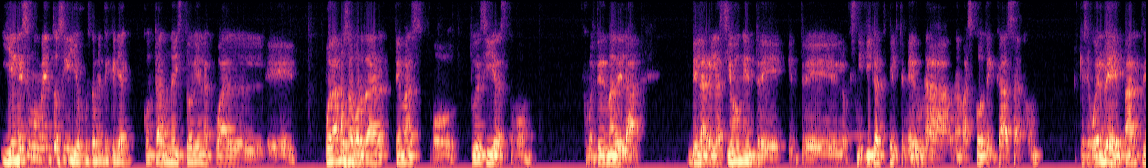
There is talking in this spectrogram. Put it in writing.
Y en ese momento sí, yo justamente quería contar una historia en la cual eh, podamos abordar temas como tú decías, como, como el tema de la, de la relación entre, entre lo que significa el tener una, una mascota en casa, ¿no? que se vuelve parte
